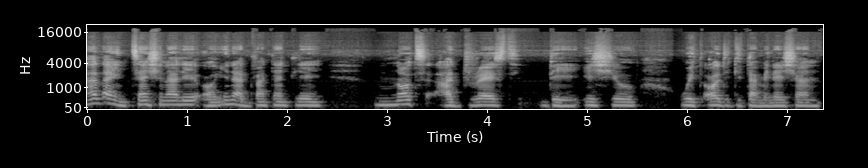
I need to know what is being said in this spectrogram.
either intentionally or inadvertently not addressed the issue with all the determination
